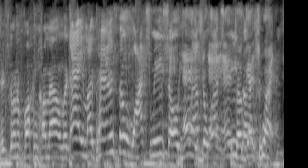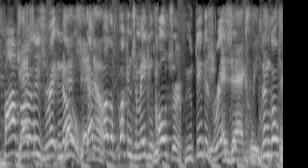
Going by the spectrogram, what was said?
is gonna fucking come out and like, hey, my parents don't watch me, so you And, have to watch and- and me. so guess what? Bob Guess- Marley's right. No, that's uh, no. motherfucking Jamaican culture. If you think it's racist, Exactly. then go fuck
